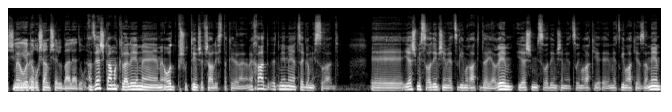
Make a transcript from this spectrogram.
שיהיה מעולה. בראשם של בעלי הדירות? אז יש כמה כללים אה, מאוד פשוטים שאפשר להסתכל עליהם. אחד, את מי מייצג המשרד. אה, יש משרדים שמייצגים רק דיירים, יש משרדים שמייצגים רק, אה, רק יזמים,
